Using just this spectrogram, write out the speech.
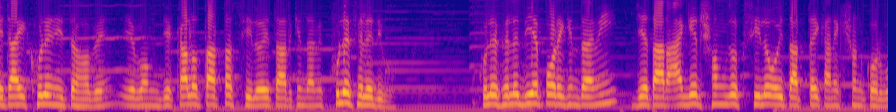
এটাই খুলে নিতে হবে এবং যে কালো তারটা ছিল, এই তার কিন্তু আমি খুলে ফেলে দিব। খুলে ফেলে দিয়ে পরে কিন্তু আমি যে তার আগের সংযোগ ছিল, ওই তারটাই কানেকশন করব।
